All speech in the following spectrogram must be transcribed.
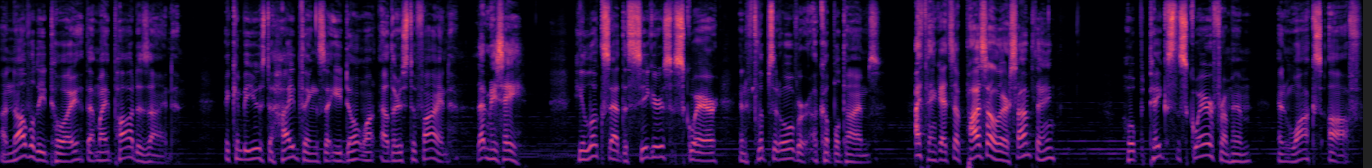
a novelty toy that my pa designed. It can be used to hide things that you don't want others to find. Let me see. He looks at the Seeger's Square and flips it over a couple times. I think it's a puzzle or something. Hope takes the square from him and walks off.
